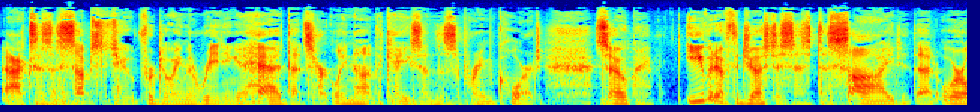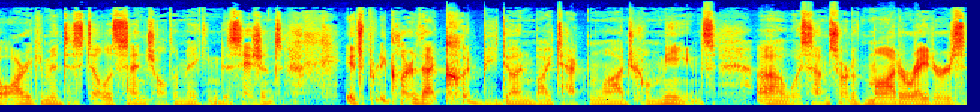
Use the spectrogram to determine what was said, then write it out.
acts as a substitute for doing the reading ahead. That's certainly not the case in the Supreme Court. So even if the justices decide that oral argument is still essential to making decisions, it's pretty clear that could be done by technological means uh, with some sort of moderators.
